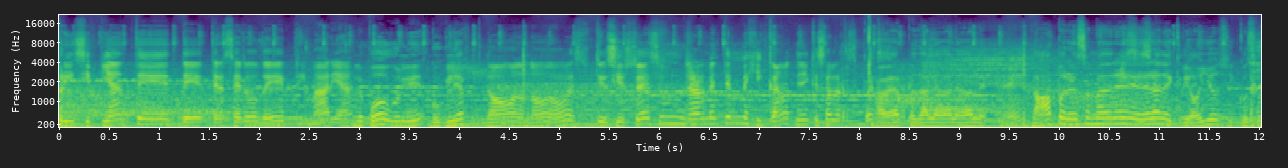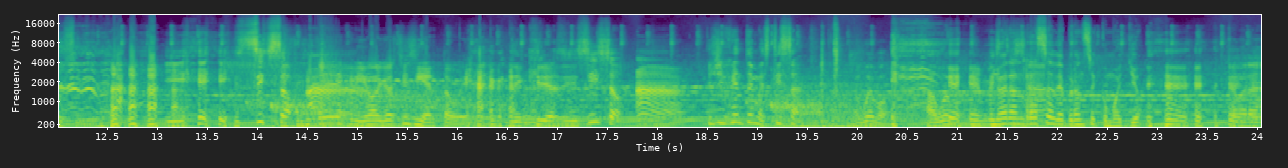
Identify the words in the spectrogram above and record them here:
principiante de tercero de primaria. ¿Lo puedo google- googlear? No, no, no. no, es- si usted es un realmente mexicano, tiene que saber la respuesta. A ver, pues dale, dale, dale. ¿Eh? No, pero esa madre era de criollos y cosas así. Y inciso Sí, soy de A. criollo, sí cierto, güey. De criollos, A. Pinche gente mestiza. A huevo, a huevo. No eran raza de bronce como yo. Cámara.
